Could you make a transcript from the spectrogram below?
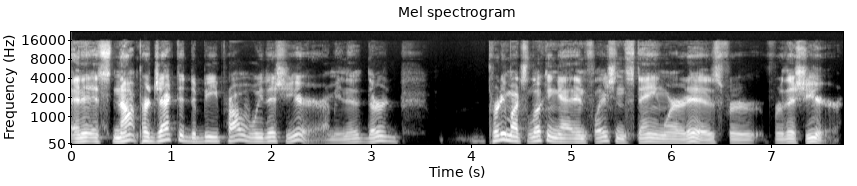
And it's not projected to be probably this year. I mean, they're, pretty much looking at inflation staying where it is for for this year.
